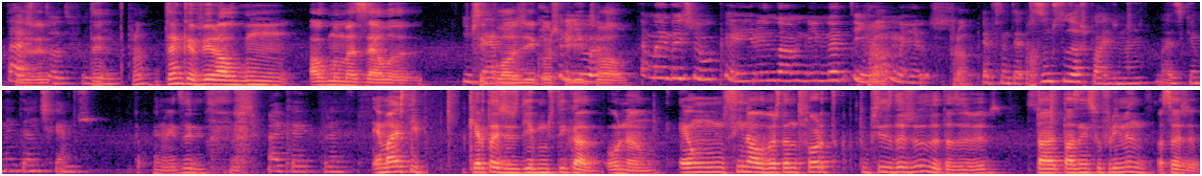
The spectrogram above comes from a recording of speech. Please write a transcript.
Estás todo fodido. pronto, tem que haver algum, alguma mazela Interno, psicológica ou espiritual. A mãe deixou cair, ainda a menina tinha Pronto. um mês. Pronto. É, portanto, é, resume-se tudo aos pais, não é? Basicamente é onde chegamos. Eu não ia dizer isso. mas Ok, pronto. É mais tipo, quer estejas diagnosticado ou não, é um sinal bastante forte que tu precisas de ajuda, estás a ver? Tá- Estás em sofrimento. Ou seja,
